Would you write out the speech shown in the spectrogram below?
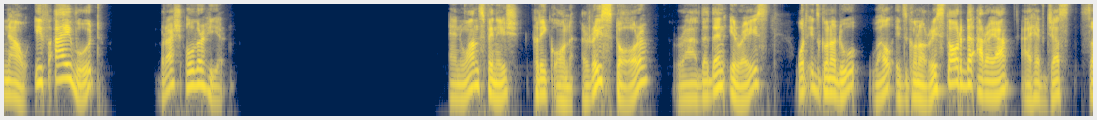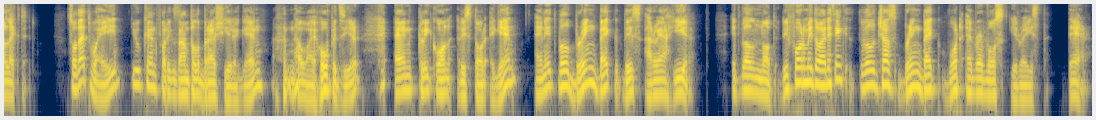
Now, if I would brush over here, and once finished, click on restore rather than erase, what it's gonna do? Well, it's gonna restore the area I have just selected. So that way, you can, for example, brush here again, now I hope it's here, and click on restore again, and it will bring back this area here. It will not deform it or anything, it will just bring back whatever was erased there.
